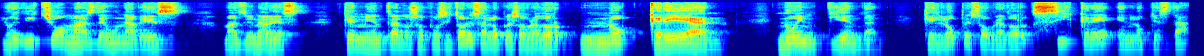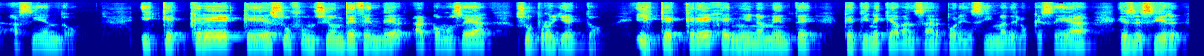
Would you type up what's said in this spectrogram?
Lo he dicho más de una vez, más de una vez, que mientras los opositores a López Obrador no crean, no entiendan que López Obrador sí cree en lo que está haciendo y que cree que es su función defender a como sea su proyecto y que cree genuinamente que tiene que avanzar por encima de lo que sea, es decir,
